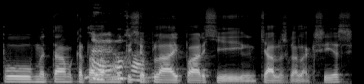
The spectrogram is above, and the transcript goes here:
που μετά καταλάβαμε ναι, ότι είχε απλά υπάρχει κι άλλος γαλαξίας.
